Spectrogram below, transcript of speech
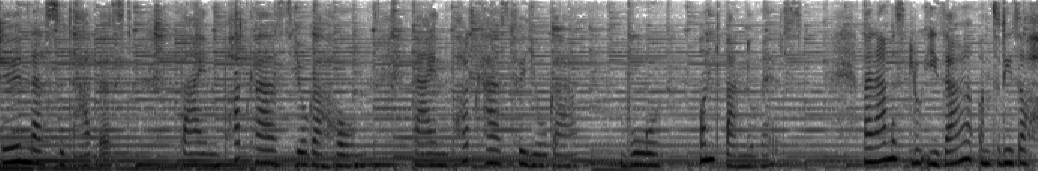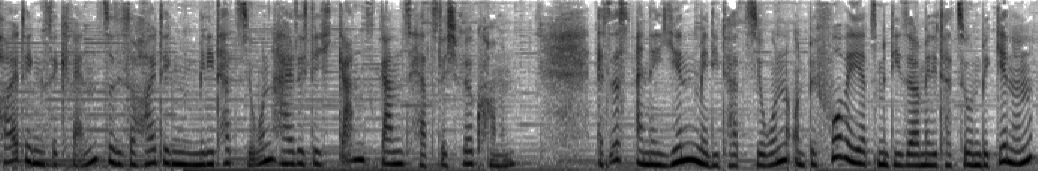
schön, dass du da bist beim Podcast Yoga Home, dein Podcast für Yoga, wo und wann du willst. Mein Name ist Luisa und zu dieser heutigen Sequenz, zu dieser heutigen Meditation heiße ich dich ganz, ganz herzlich willkommen. Es ist eine Yin-Meditation und bevor wir jetzt mit dieser Meditation beginnen,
